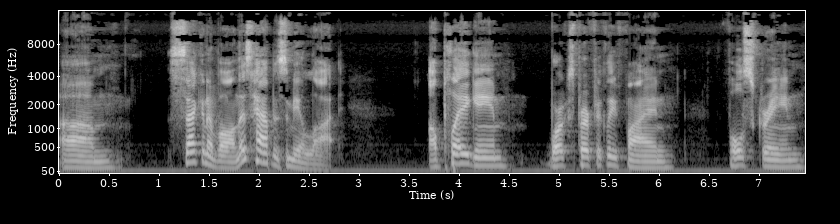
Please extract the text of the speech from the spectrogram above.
Um, second of all, and this happens to me a lot, I'll play a game, works perfectly fine, full screen,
